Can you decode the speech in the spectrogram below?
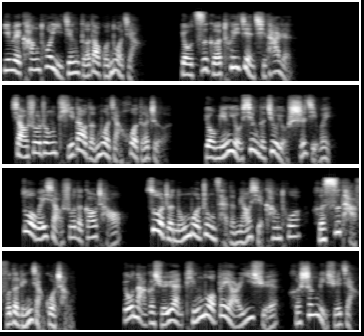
因为康托已经得到过诺奖，有资格推荐其他人。小说中提到的诺奖获得者，有名有姓的就有十几位。作为小说的高潮，作者浓墨重彩的描写康托和斯塔福的领奖过程，有哪个学院评诺贝尔医学和生理学奖？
